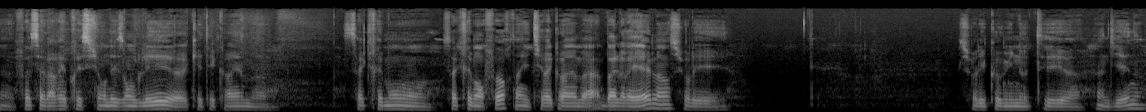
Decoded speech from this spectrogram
euh, face à la répression des Anglais euh, qui était quand même sacrément, sacrément forte, hein, il tirait quand même à balles réelles hein, sur les sur les communautés euh, indiennes.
